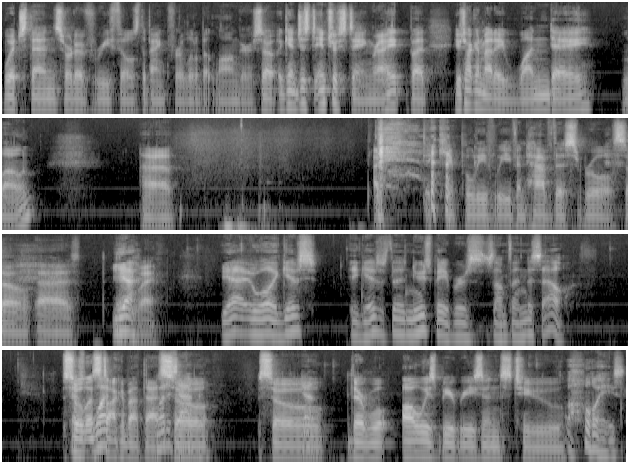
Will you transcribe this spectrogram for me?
which then sort of refills the bank for a little bit longer. So again, just interesting, right? But you're talking about a one day loan. Uh, I, I can't believe we even have this rule. So uh, yeah. anyway, yeah. Well, it gives it gives the newspapers something to sell. So let's what, talk about that. So happened? So yeah. there will always be reasons to always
